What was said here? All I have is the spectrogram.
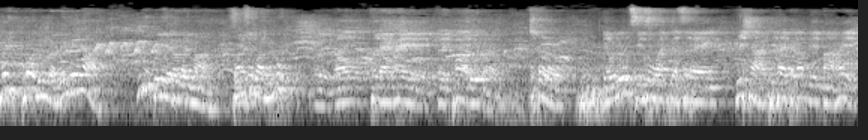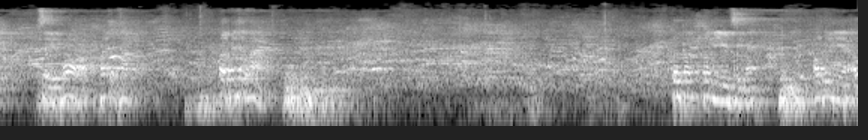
ให้พ่อดูหน่อยได้ไหมว่าลูกไปเรียนอะไรมาศรีสวรรณลูก ออน้องแสดงให้เกิดพ่อดูหน่อยโชว์เดี๋ยวลูกศรีสุวรรณจะแสดงวิชาที่ได้ไปรับเรียนมาให้เสด็จพ่อพระเจ้าค่ะเออพระเจ้าค่ะต้ต้องต้องมีสิไหมเอาไปเนี่ยเอา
